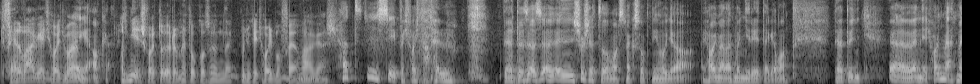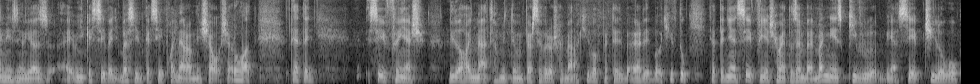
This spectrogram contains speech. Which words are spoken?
Felvág egy hagymát? Igen, akár. Az milyen fajta örömet okoz önnek, mondjuk egy hagyma felvágás? Hát szép egy hagyma felül. Tehát ez, ez, én sose tudom azt megszokni, hogy a hagymának mennyi rétege van. Tehát, hogy venni egy hagymát, megnézni, hogy az mondjuk egy szép, egy, beszéljünk egy szép hagymára, ami sehol se rohadt. Tehát egy szép fényes lila hagymát, amit én persze vörös hagymának hívok, mert Erdélyben úgy hívtuk. Tehát egy ilyen szép fényes hagymát az ember megnéz, kívül ilyen szép csillogó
